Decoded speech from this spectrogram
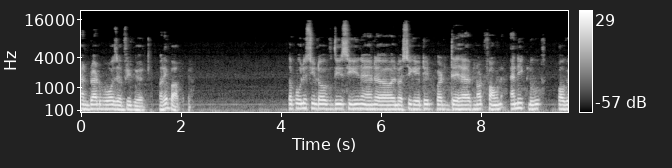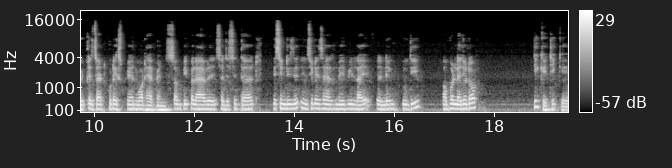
and blood was everywhere. अरे बाप रे. The police sealed off the scene and uh, investigated, but they have not found any clue or witness that could explain what happened. Some people have suggested that this incident has maybe linked to the urban legend of ठीक है ठीक है।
